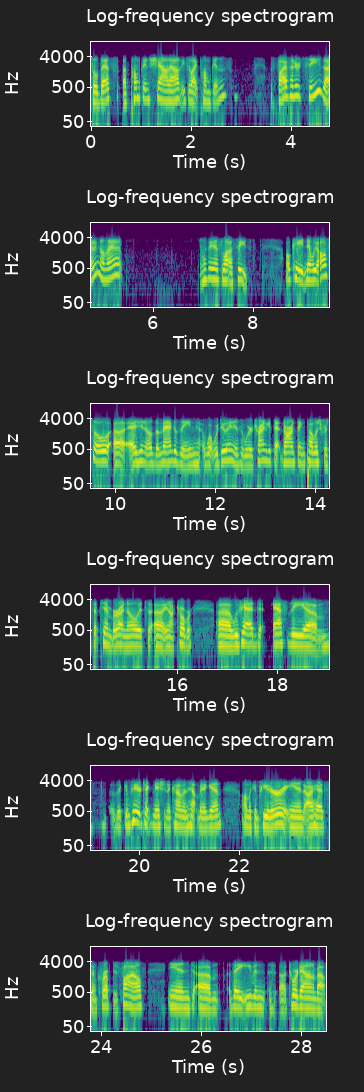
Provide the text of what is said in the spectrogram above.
So that's a pumpkin shout out if you like pumpkins. 500 seeds? I didn't know that. I think that's a lot of seats. Okay, now we also, uh, as you know, the magazine. What we're doing is we're trying to get that darn thing published for September. I know it's uh, in October. Uh, we've had asked the um, the computer technician to come and help me again on the computer, and I had some corrupted files, and um, they even uh, tore down about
